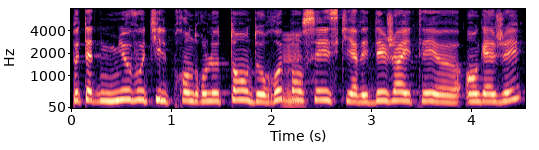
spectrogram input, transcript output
peut-être mieux vaut-il prendre le temps de repenser hmm. ce qui avait déjà été euh, engagé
